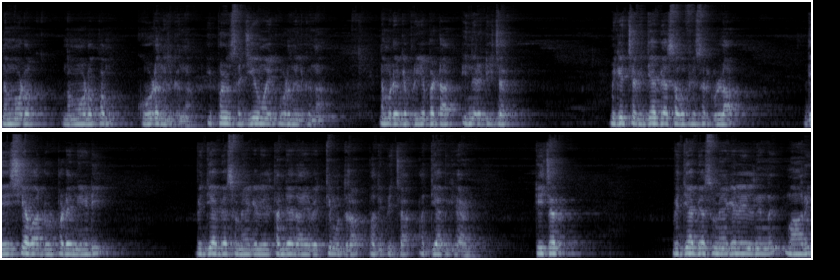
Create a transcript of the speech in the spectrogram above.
നമ്മോടൊ നമ്മോടൊപ്പം കൂടെ നിൽക്കുന്ന ഇപ്പോഴും സജീവമായി കൂടെ നിൽക്കുന്ന നമ്മുടെയൊക്കെ പ്രിയപ്പെട്ട ഇന്ദിര ടീച്ചർ മികച്ച വിദ്യാഭ്യാസ ഓഫീസർക്കുള്ള ദേശീയ അവാർഡ് ഉൾപ്പെടെ നേടി വിദ്യാഭ്യാസ മേഖലയിൽ തന്റേതായ വ്യക്തിമുദ്ര പതിപ്പിച്ച അധ്യാപികയാണ്. ടീച്ചർ വിദ്യാഭ്യാസ മേഖലയിൽ നിന്ന് മാറി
